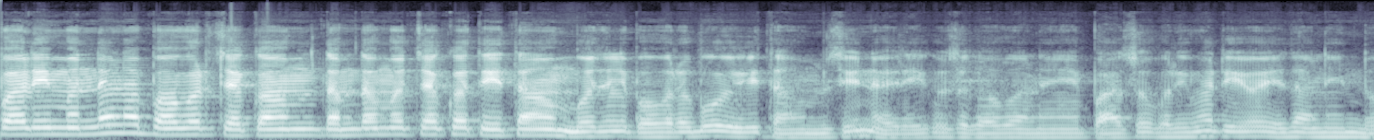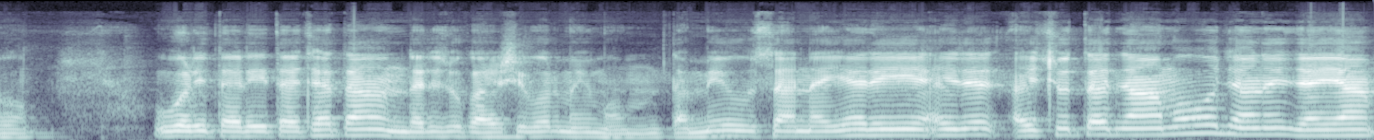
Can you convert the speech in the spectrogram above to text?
પરી મંદણ પવર્ચકમ તમ તમ ચકતિતમ, ભોજની પવર બોહિતમ સિનરે કુસગવણે પાસો પરિમટિયો યદાનિંદો તમે ઉષા નયરી અચ્યુત નામો જણ જયા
